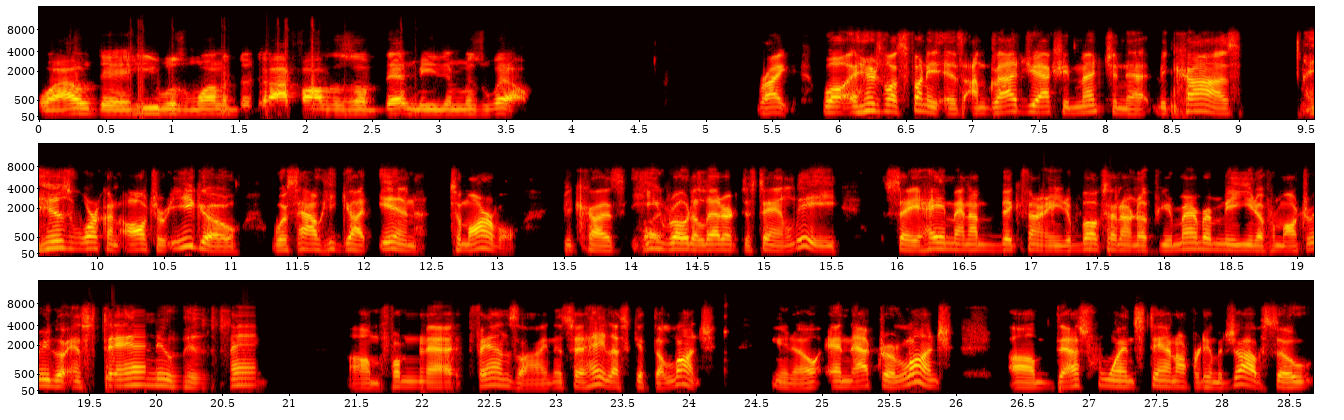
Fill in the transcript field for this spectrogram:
were out there, he was one of the godfathers of that medium as well. Right. Well, and here's what's funny is I'm glad you actually mentioned that because his work on Alter Ego was how he got in to Marvel because he Right. wrote a letter to Stan Lee say, "Hey man, I'm a big fan of your books. I don't know if you remember me, you know, from Alter Ego." And Stan knew his name um, from that fanzine and said, "Hey, let's get to lunch." You know, and after lunch, um, that's when Stan offered him a job. So,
